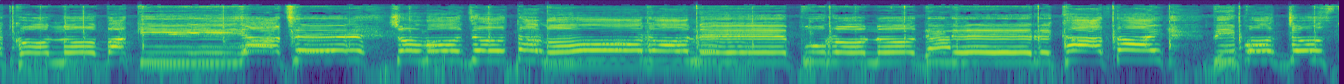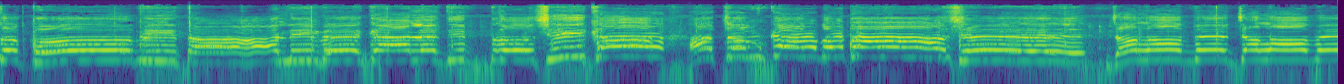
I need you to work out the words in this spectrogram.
এখনও বাকি আছে সমঝোতা মরণে পুরনো দিনের খাতায় বিপর্যস্ত কবিতা নিবে গেলে দীপ্ত শিখা আচমকা বাতাসে। জ্বালাবে জ্বালাবে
